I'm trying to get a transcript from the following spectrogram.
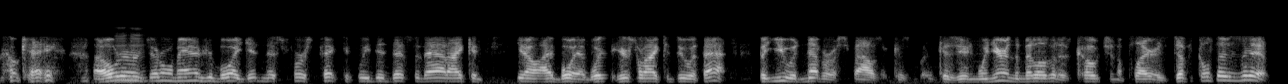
Okay, owner, mm-hmm. general manager, boy, getting this first pick. If we did this or that, I could, you know, I boy, I, here's what I could do with that. But you would never espouse it because because when you're in the middle of it as coach and a player, as difficult as it is,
